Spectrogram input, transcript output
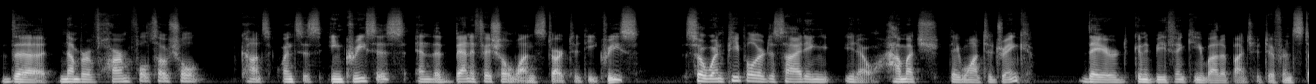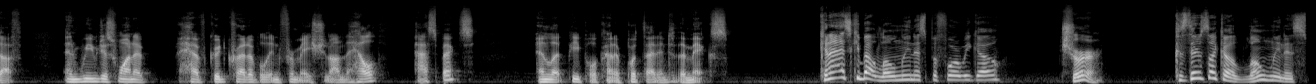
the number of harmful social consequences increases and the beneficial ones start to decrease. So when people are deciding, you know, how much they want to drink, they're going to be thinking about a bunch of different stuff. And we just want to have good, credible information on the health aspects and let people kind of put that into the mix. Can I ask you about loneliness before we go? Sure. Because there's like a loneliness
